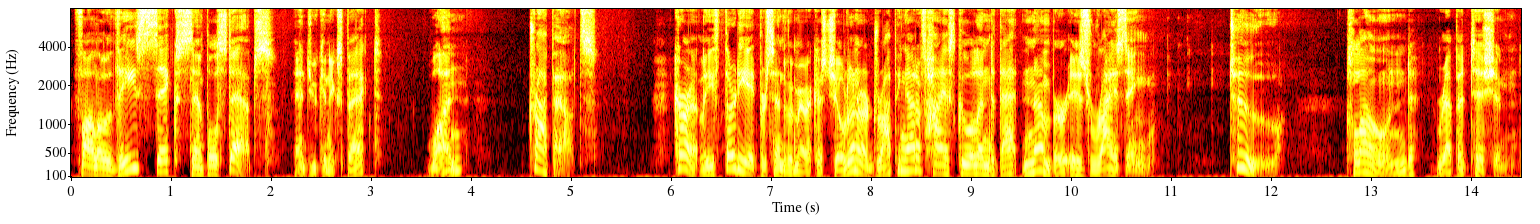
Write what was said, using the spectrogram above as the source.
Follow these six simple steps, and you can expect 1. Dropouts. Currently, 38% of America's children are dropping out of high school, and that number is rising. 2 cloned repetition.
